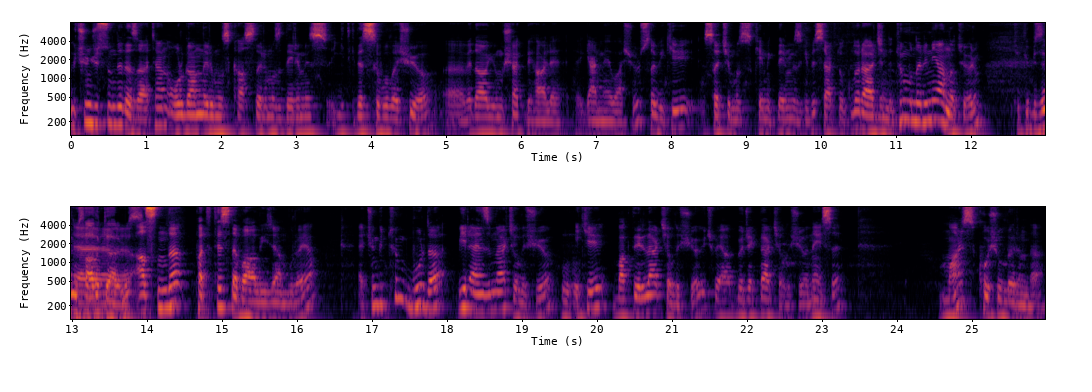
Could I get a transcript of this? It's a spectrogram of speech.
üçüncüsünde de zaten organlarımız, kaslarımız, derimiz gitgide sıvılaşıyor ee, ve daha yumuşak bir hale gelmeye başlıyoruz. Tabii ki saçımız, kemiklerimiz gibi sert dokular haricinde. Tüm bunları niye anlatıyorum? Çünkü bizim ee, sağlık yarımız. Aslında patates de bağlayacağım buraya. E çünkü tüm burada bir enzimler çalışıyor, hı hı. iki bakteriler çalışıyor, üç veya böcekler çalışıyor neyse. Mars koşullarında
